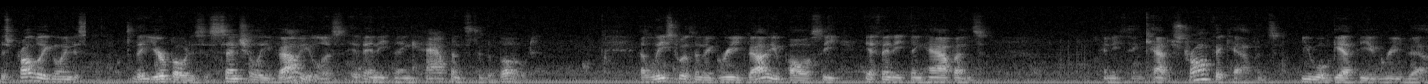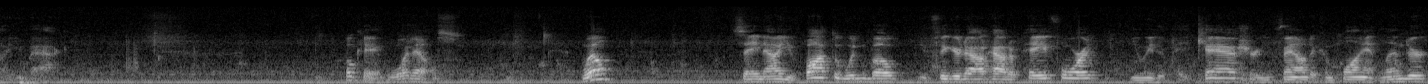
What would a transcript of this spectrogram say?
is probably going to that your boat is essentially valueless if anything happens to the boat. At least with an agreed value policy, if anything happens, anything catastrophic happens, you will get the agreed value back. Okay, what else? Well, say now you've bought the wooden boat, you figured out how to pay for it, you either paid cash or you found a compliant lender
